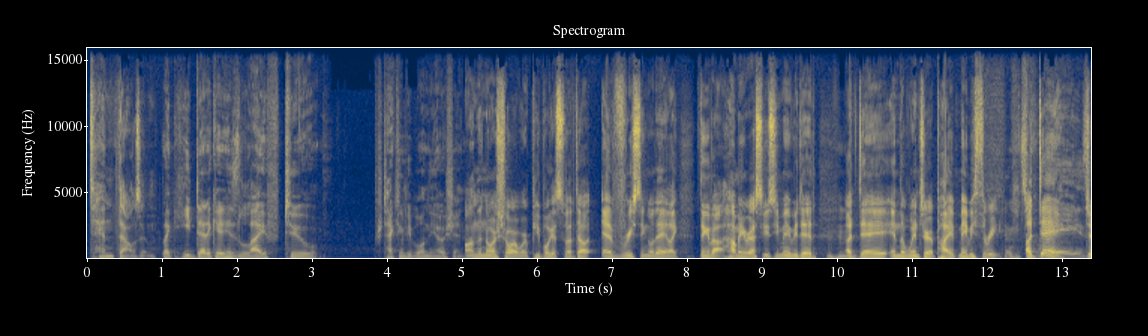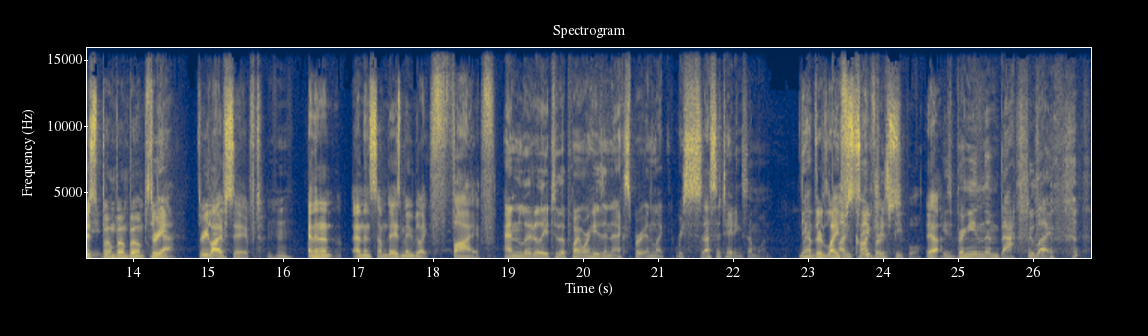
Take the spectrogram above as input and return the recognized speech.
ten thousand Like he dedicated his life to protecting people in the ocean. on the North Shore, where people get swept out every single day. Like, think about how many rescues he maybe did mm-hmm. a day in the winter at Pipe. Maybe three a day. crazy. Just boom, boom, boom. Three, Yeah. three Yeah. lives saved. Mm-hmm. And then and then some days maybe like five. and literally to the point where he's an expert in like resuscitating someone. Yeah, Like, they're life unconscious savers. people. Yeah. he's bringing them back to life.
